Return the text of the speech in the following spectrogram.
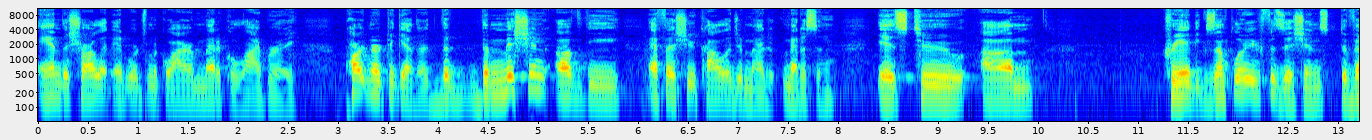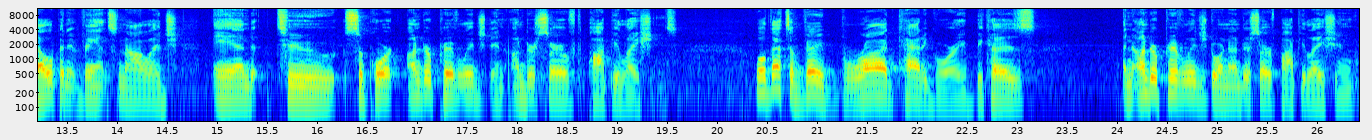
and the Charlotte Edwards Maguire Medical Library partnered together. The, the mission of the FSU College of Med Medicine is to um, create exemplary physicians, develop and advance knowledge, and to support underprivileged and underserved populations. Well, that's a very broad category because an underprivileged or an underserved population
